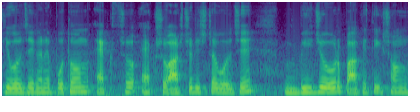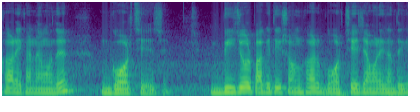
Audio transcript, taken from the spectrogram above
কি বলছে এখানে? প্রথম একশো একশো আটচল্লিশটা বলছে, বিজোড় প্রাকৃতিক সংখ্যার এখানে আমাদের গড় চেয়েছে। বিজোড় প্রাকৃতিক সংখ্যার গড় চেয়েছে আমার এখান থেকে।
